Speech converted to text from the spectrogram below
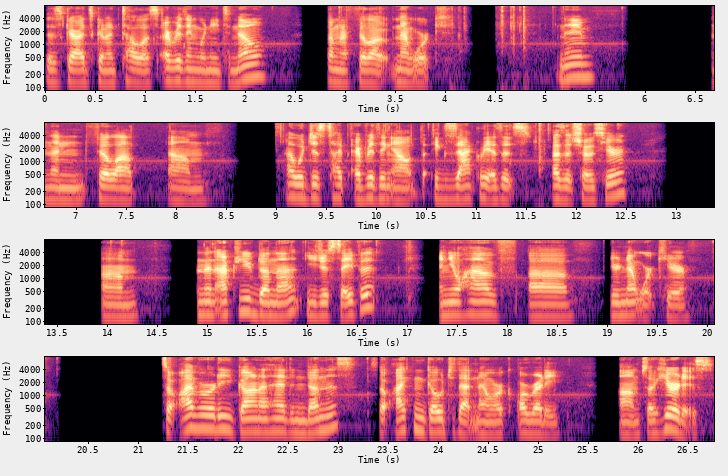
This guide's going to tell us everything we need to know so I'm going to fill out network name and then fill out, um, I would just type everything out exactly as it's as it shows here. Um, and then after you've done that, you just save it and you'll have uh, your network here. So I've already gone ahead and done this, so I can go to that network already. Um, so here it is.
